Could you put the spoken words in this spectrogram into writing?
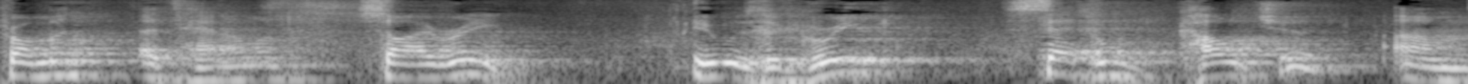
from a, a town of Cyrene. It was a Greek settled culture. Um,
